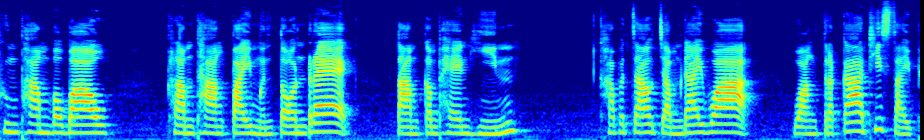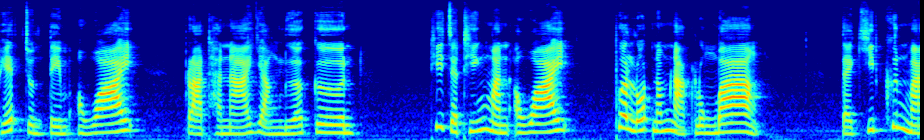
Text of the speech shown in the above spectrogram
พึมพำเบาๆ คลำทางไปเหมือนตอนแรก ตามกำแพงหิน ข้าพเจ้าจำได้ว่า วางตะกร้าที่ใส่เพชรจนเต็มเอาไว้ ปรารถนาอย่างเหลือเกิน ที่จะทิ้งมันเอาไว้ เพื่อลดน้ำหนักลงบ้าง แต่คิดขึ้นมา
